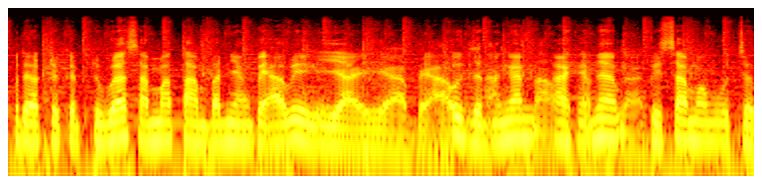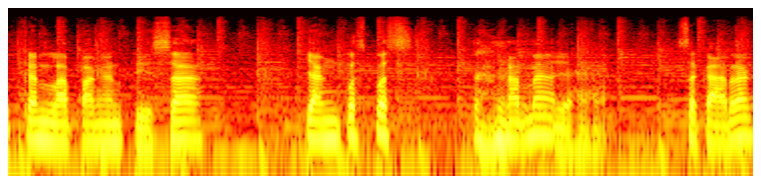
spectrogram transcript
periode kedua sama tamban yang PAW. iya, iya. PAU Oh, sangat- akhirnya sangat bisa mewujudkan lapangan desa yang plus-plus. Karena Iya. sekarang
